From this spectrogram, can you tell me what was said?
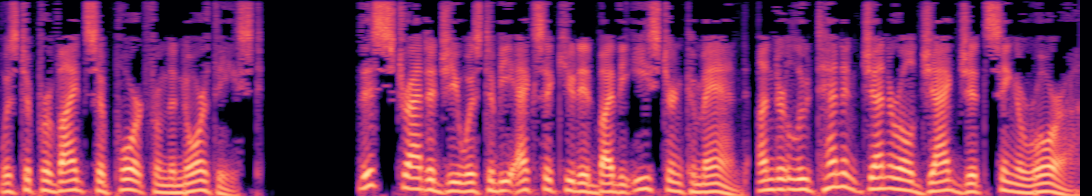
was to provide support from the northeast. This strategy was to be executed by the Eastern Command, under Lieutenant General Jagjit Singh Arora.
